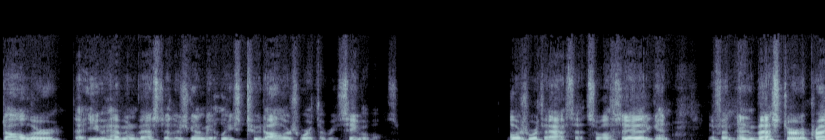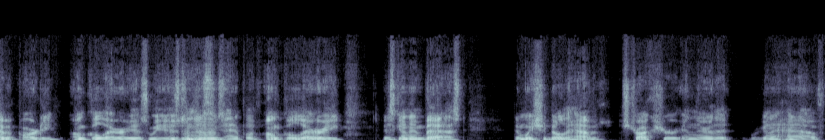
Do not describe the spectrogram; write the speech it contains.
dollar that you have invested, there's going to be at least two dollars worth of receivables, dollars worth of assets. So I'll say that again. If an, an investor, a private party, Uncle Larry, as we used in this hmm example, if Uncle Larry is going to invest, then we should be able to have a structure in there that we're going to have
